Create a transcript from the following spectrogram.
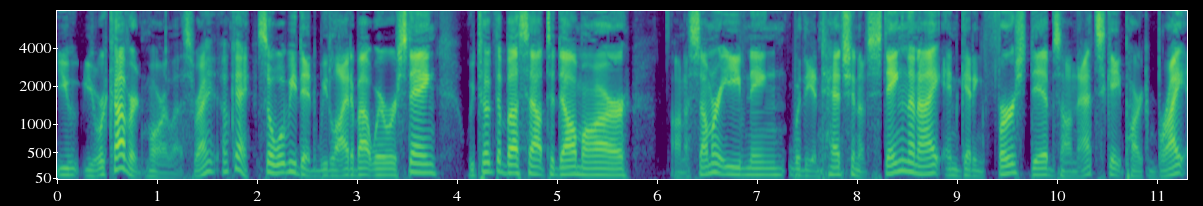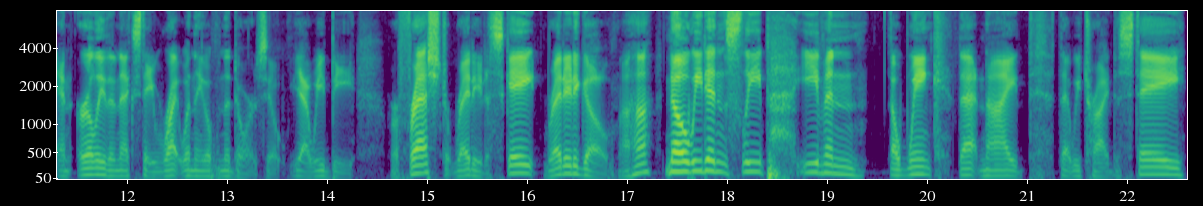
You you were covered more or less, right? Okay. So what we did, we lied about where we we're staying. We took the bus out to Del Mar on a summer evening with the intention of staying the night and getting first dibs on that skate park bright and early the next day, right when they open the doors. So, yeah, we'd be refreshed, ready to skate, ready to go. Uh huh. No, we didn't sleep even a wink that night that we tried to stay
